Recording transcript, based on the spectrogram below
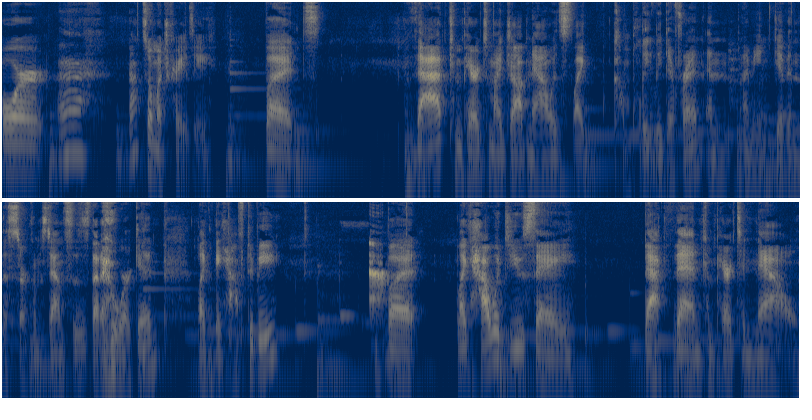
or uh, not so much crazy but that compared to my job now is like completely different. And i mean given the circumstances that i work in like they have to be. But like how would you say back then compared to now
